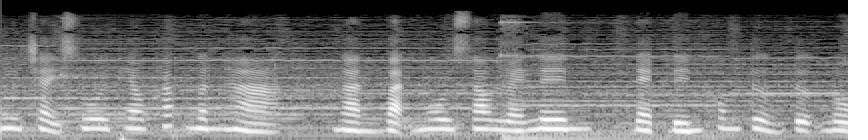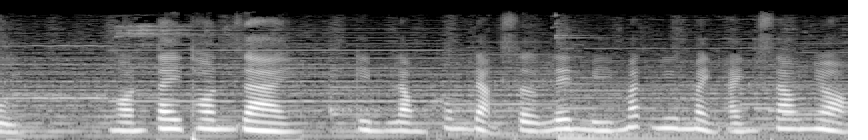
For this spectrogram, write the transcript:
như chảy xuôi theo khắp ngân hà, ngàn vạn ngôi sao lóe lên, đẹp đến không tưởng tượng nổi. Ngón tay thon dài, kìm lòng không đặng sờ lên mí mắt như mảnh ánh sao nhỏ.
